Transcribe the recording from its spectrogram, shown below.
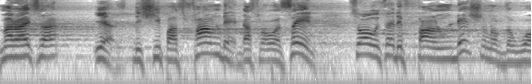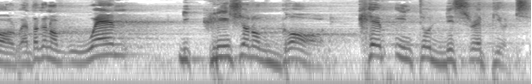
Am I right, sir? Yes, the ship has founded. That's what we're saying. So we say the foundation of the world, we're talking of when the creation of God came into disrepute,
